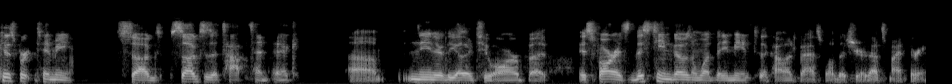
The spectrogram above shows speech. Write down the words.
Kispert, Timme, Suggs. Suggs is a top 10 pick. Um, neither of the other two are. But as far as this team goes and what they mean to the college basketball this year, that's my three.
